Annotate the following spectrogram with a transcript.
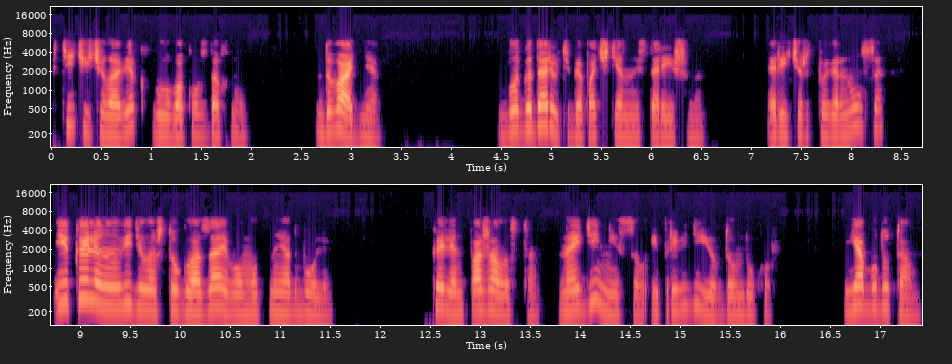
Птичий человек глубоко вздохнул. Два дня. Благодарю тебя, почтенный старейшина. Ричард повернулся, и Кэлен увидела, что глаза его мутные от боли. Кэлен, пожалуйста, найди Нисел и приведи ее в Дом Духов. Я буду там.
